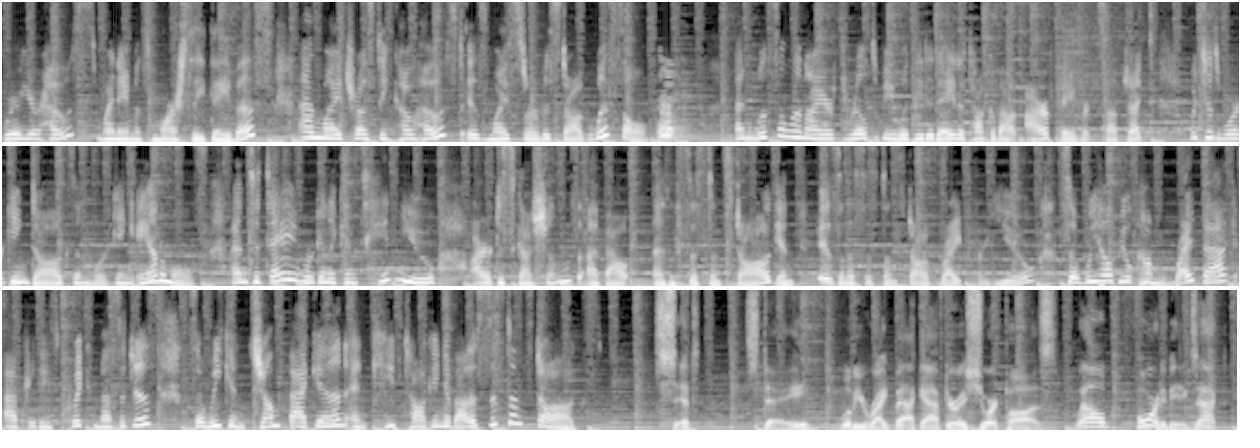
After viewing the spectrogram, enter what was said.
We're your hosts. My name is Marcie Davis, and my trusty co host is my service dog, Whistle. And Whistle and I are thrilled to be with you today to talk about our favorite subject, which is working dogs and working animals. And today we're going to continue our discussions about an assistance dog and is an assistance dog right for you? So we hope you'll come right back after these quick messages so we can jump back in and keep talking about assistance dogs. Sit, stay. We'll be right back after a short pause. Well, four to be exact.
